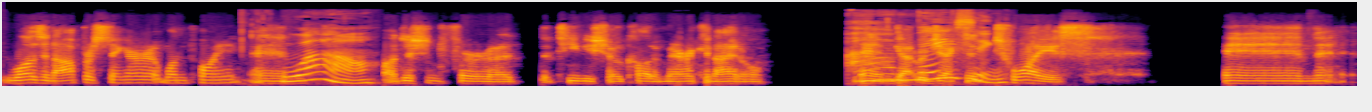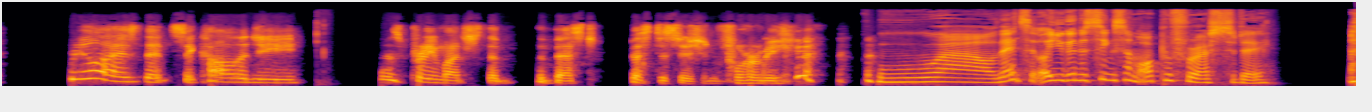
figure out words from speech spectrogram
was an opera singer at one point and wow. auditioned for a, a tv show called american idol and got rejected twice and realized that psychology was pretty much the, the best best decision for me. wow, that's are you going to sing some opera for us today?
